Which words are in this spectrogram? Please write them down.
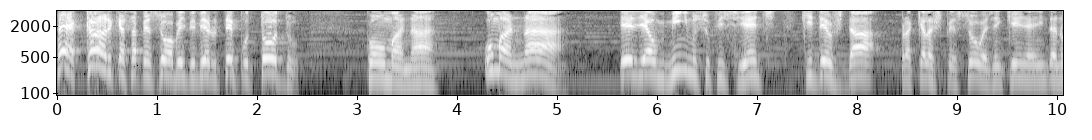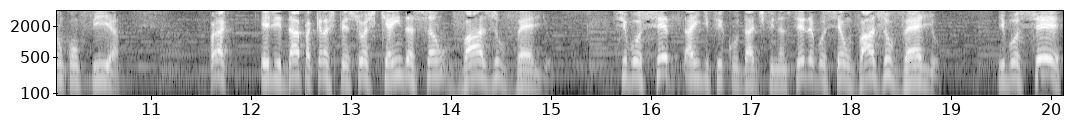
É claro que essa pessoa vai viver o tempo todo com o maná. O maná, ele é o mínimo suficiente que Deus dá para aquelas pessoas em quem ele ainda não confia. Para ele dá para aquelas pessoas que ainda são vaso velho. Se você está em dificuldade financeira, você é um vaso velho. e você,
